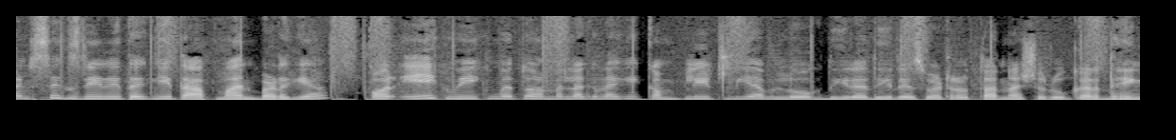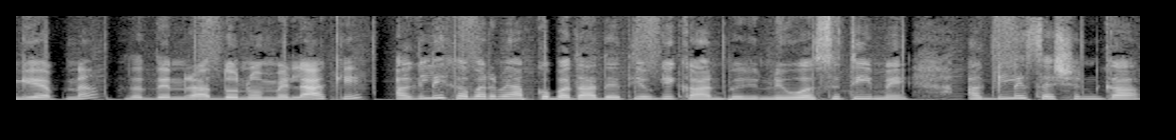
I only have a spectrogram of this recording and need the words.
5.6 डिग्री तक ये तापमान बढ़ गया और एक वीक में तो हमें लग रहा है कि कम्प्लीटली अब लोग धीरे धीरे स्वेटर उतारना शुरू कर देंगे अपना। तो दिन रात दोनों मिला के। अगली खबर में आपको बता देती हूँ कि कानपुर यूनिवर्सिटी में अगले सेशन का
